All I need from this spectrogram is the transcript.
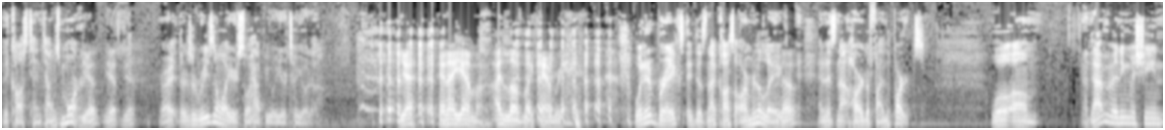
they cost 10 times more. Yep. Yep. Yep. Right? There's a reason why you're so happy with your Toyota. yeah, and I am. I love my Camry. when it breaks, it does not cost an arm and a leg, No. and it's not hard to find the parts. Well, um, that vending machine,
